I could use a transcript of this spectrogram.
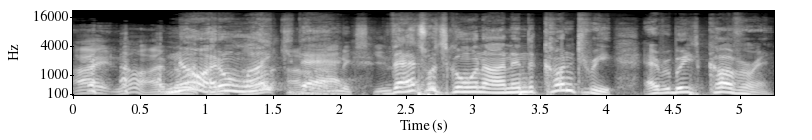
I no. I No, I don't like I don't have that. an excuse. That's what's going on in the country. Everybody's covering.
